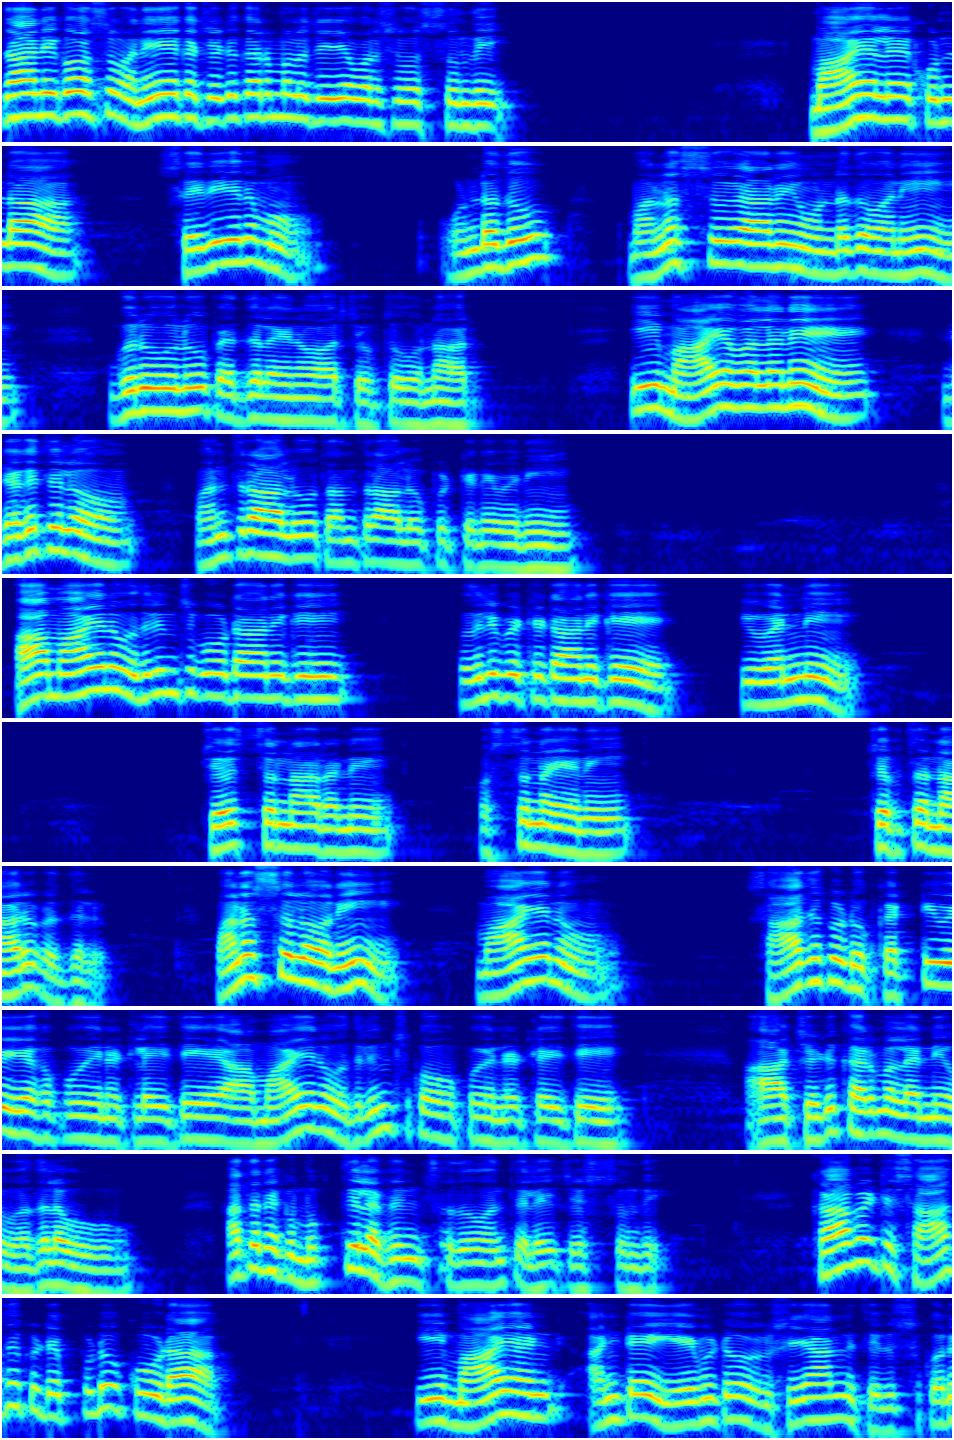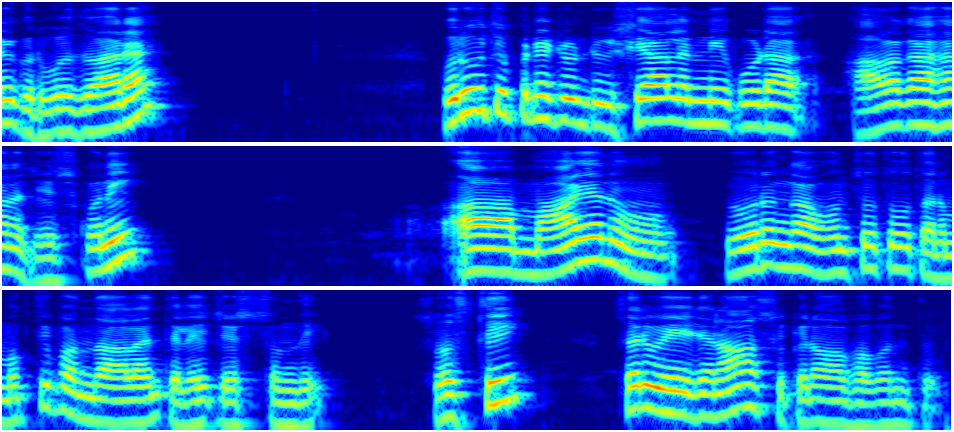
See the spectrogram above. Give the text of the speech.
దానికోసం అనేక చెడు కర్మలు చేయవలసి వస్తుంది. మాయ లేకుండా శరీరము ఉండదు మనస్సు కానీ ఉండదు అని గురువులు పెద్దలైన వారు చెబుతూ ఉన్నారు. ఈ మాయ వల్లనే జగతిలో మంత్రాలు తంత్రాలు పుట్టినవని. ఆ మాయను వదిలించుకోవటానికి వదిలిపెట్టడానికే ఇవన్నీ చేస్తున్నారని వస్తున్నాయని చెబుతున్నారు పెద్దలు. మనస్సులోని మాయను సాధకుడు కట్టివేయకపోయినట్లయితే ఆ మాయను వదిలించుకోకపోయినట్లయితే ఆ చెడు కర్మలన్నీ వదలవు. అతనికి ముక్తి లభించదు అని తెలియచేస్తుంది కాబట్టి సాధకుడు ఎప్పుడూ కూడా ఈ మాయ అంటే ఏమిటో విషయాన్ని తెలుసుకొని గురువుల ద్వారా గురువు చెప్పినటువంటి విషయాలన్నీ కూడా అవగాహన చేసుకొని ఆ మాయను దూరంగా ఉంచుతూ తన ముక్తి పొందాలని తెలియచేస్తుంది స్వస్తి సర్వే జనా సుఖినో భవంతు.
